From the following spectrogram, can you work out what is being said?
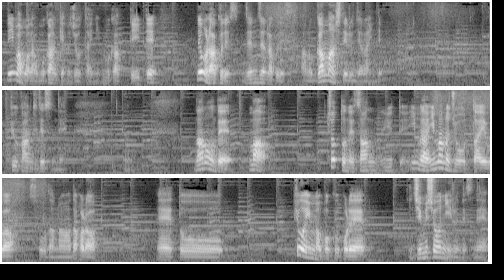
うん、で、今もだ無関係の状態に向かっていて、でも楽です。全然楽です。あの我慢してるんじゃないんで。という感じですね。なので、まあ、ちょっとね、言って今、今の状態は、そうだな。だから、えっ、ー、と、今日今僕これ、事務所にいるんですね。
